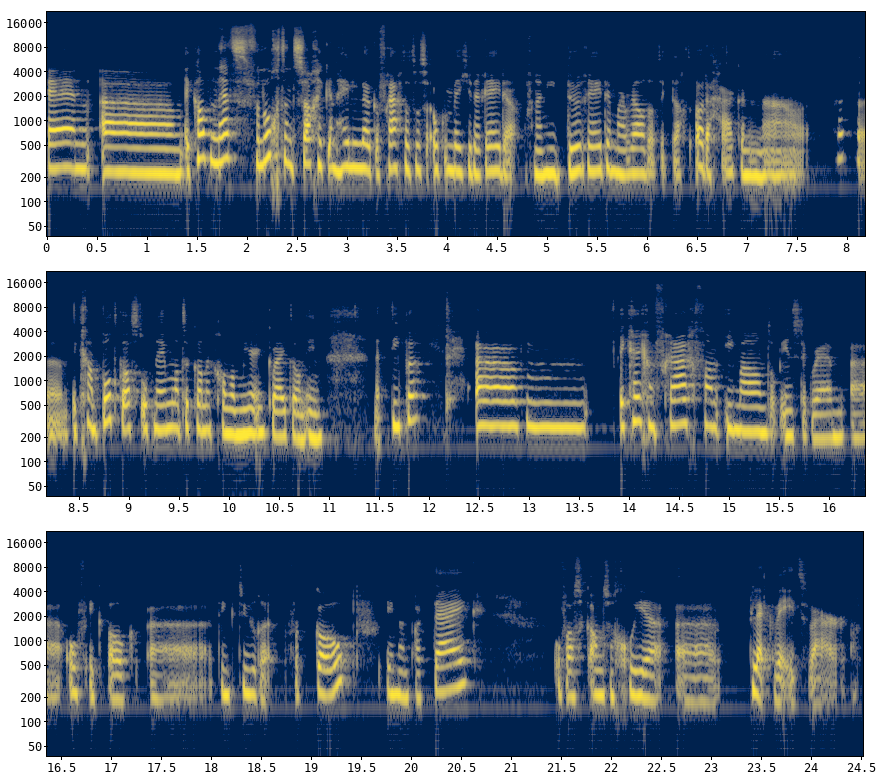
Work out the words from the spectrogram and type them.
En uh, ik had net vanochtend zag ik een hele leuke vraag. Dat was ook een beetje de reden, of nou niet de reden, maar wel dat ik dacht: oh, daar ga ik een. Uh, uh, ik ga een podcast opnemen, want daar kan ik gewoon wat meer in kwijt dan in met typen. Ehm, ik kreeg een vraag van iemand op Instagram uh, of ik ook tincturen verkoop in mijn praktijk. Of als ik anders een goede plek weet waar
